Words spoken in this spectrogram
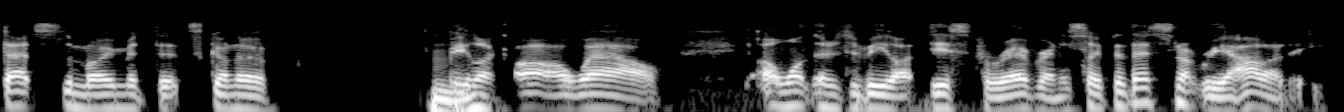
That's the moment that's going to be Mhm. like, oh, wow, I want them to be like this forever. And it's like, but that's not reality.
